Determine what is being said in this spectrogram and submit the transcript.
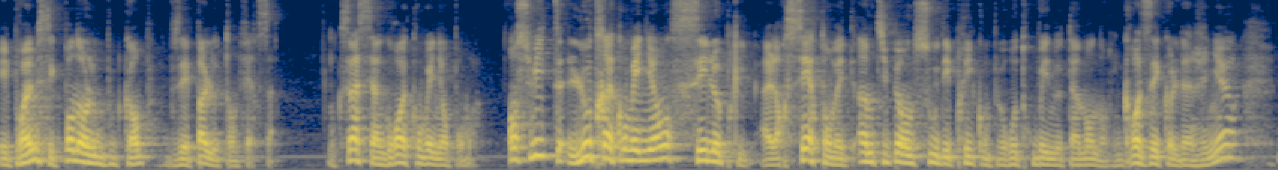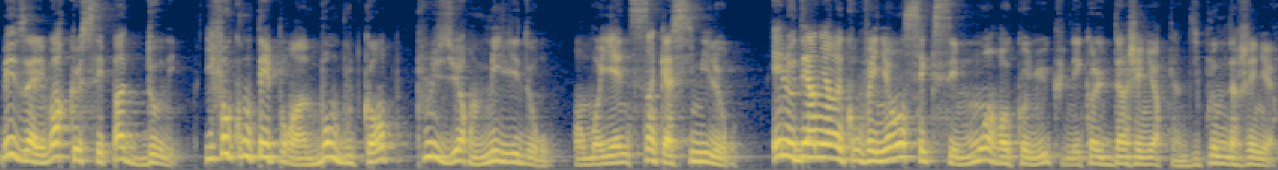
Et le problème, c'est que pendant le bootcamp, vous n'avez pas le temps de faire ça. Donc ça, c'est un gros inconvénient pour moi. Ensuite, l'autre inconvénient, c'est le prix. Alors certes, on va être un petit peu en dessous des prix qu'on peut retrouver notamment dans les grosses écoles d'ingénieurs, mais vous allez voir que ce n'est pas donné. Il faut compter pour un bon bootcamp plusieurs milliers d'euros, en moyenne 5 à 6 000 euros. Et le dernier inconvénient, c'est que c'est moins reconnu qu'une école d'ingénieur, qu'un diplôme d'ingénieur.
